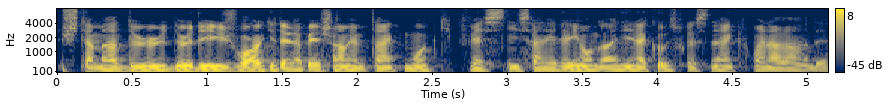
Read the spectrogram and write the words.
justement, deux, deux des joueurs qui étaient repêchés en même temps que moi et qui pouvaient signer cette année-là, ils ont gagné la Coupe Président avec Rouen Aranda.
